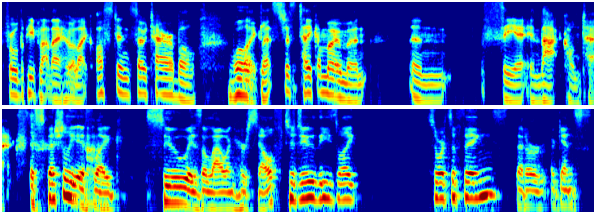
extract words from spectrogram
for all the people out there who are like austin's so terrible well, like let's just take a moment and see it in that context. Especially if um, like Sue is allowing herself to do these like sorts of things that are against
